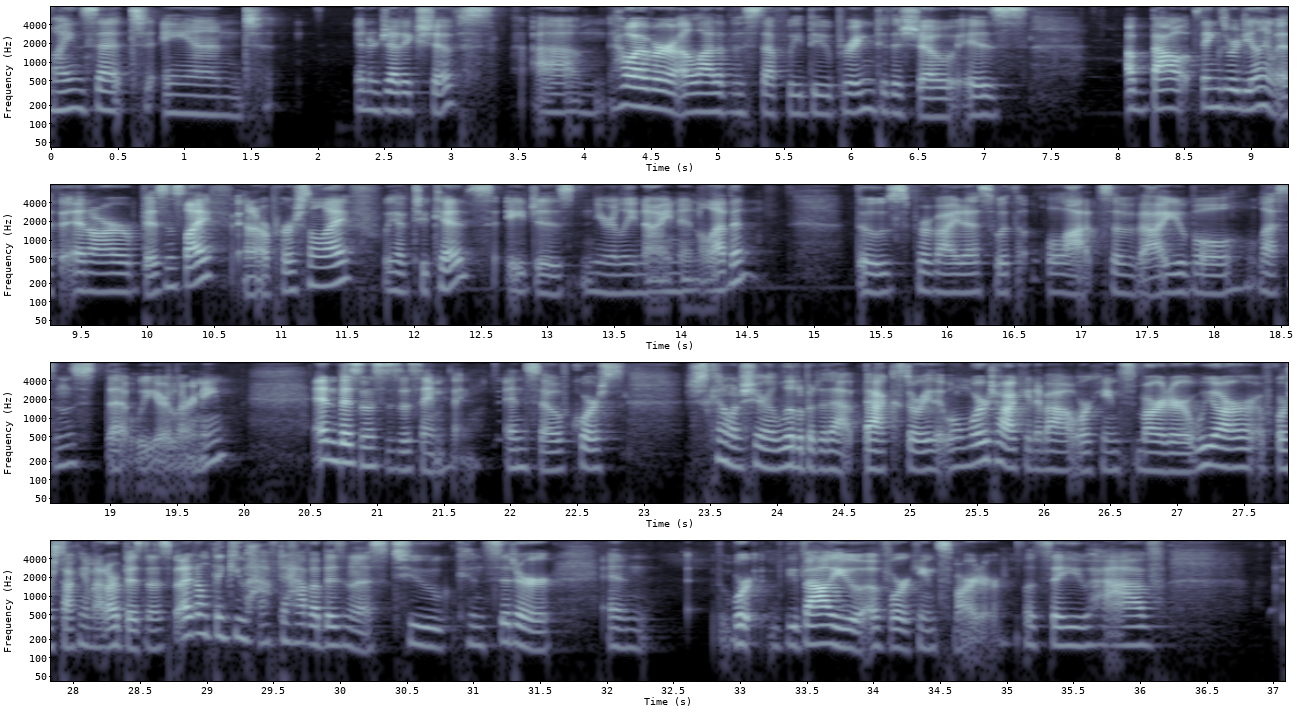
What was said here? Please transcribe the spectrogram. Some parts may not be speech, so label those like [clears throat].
mindset and energetic shifts. Um, however, a lot of the stuff we do bring to the show is about things we're dealing with in our business life and our personal life. We have two kids, ages nearly nine and 11. Those provide us with lots of valuable lessons that we are learning. And business is the same thing. And so, of course, just kind of want to share a little bit of that backstory that when we're talking about working smarter, we are, of course, talking about our business, but I don't think you have to have a business to consider and work the value of working smarter. Let's say you have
